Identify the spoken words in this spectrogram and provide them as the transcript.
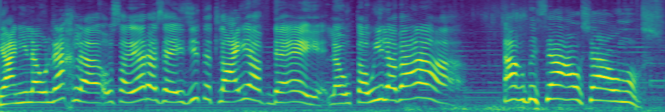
يعني لو نخلة قصيرة زي دي تطلعيها في دقايق. لو طويلة بقى. تاخدي ساعة وساعة ونص.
